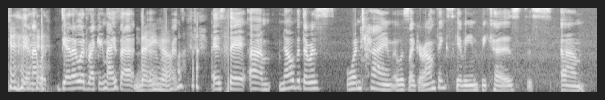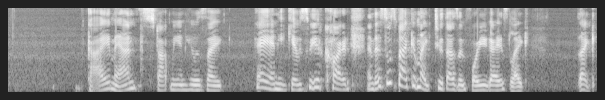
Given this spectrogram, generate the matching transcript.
Diana would Diana would recognize that. There you uh, go. Is that um, no? But there was one time. It was like around Thanksgiving because this um, guy man stopped me and he was like, "Hey," and he gives me a card. And this was back in like 2004. You guys like like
